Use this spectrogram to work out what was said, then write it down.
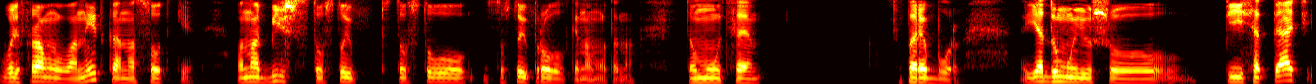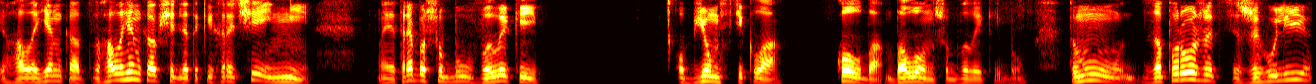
вольфрамова нитка на сотки, вона більш з товстої, з товстого, з товстої проволоки намотана. Тому це перебор. Я думаю, що 55 галогенка. Галогенка взагалі для таких речей ні. Е, Треба, щоб був великий об'єм стекла, колба, балон, щоб великий був. Тому Запорожець, Жигулі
